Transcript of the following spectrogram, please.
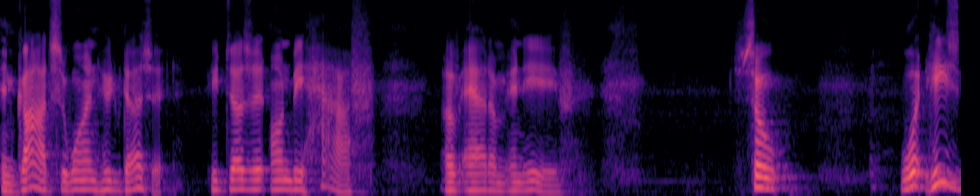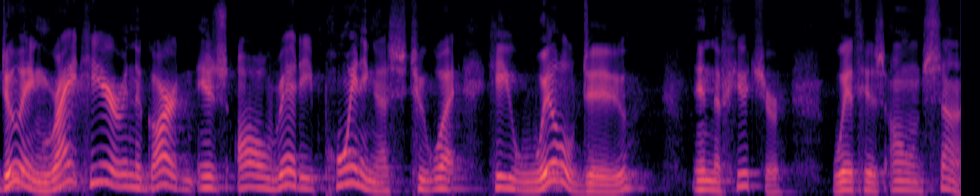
And God's the one who does it. He does it on behalf of Adam and Eve. So, what he's doing right here in the garden is already pointing us to what he will do in the future with his own son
